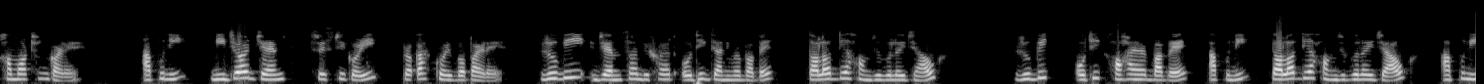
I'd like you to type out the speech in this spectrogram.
সমৰ্থন কৰে। আপুনি নিজৰ জেমছ সৃষ্টি কৰি প্ৰকাশ কৰিব পাৰে। ৰুবি জেমছৰ বিষয়ত অধিক জানিবৰ বাবে তলত দিয়া সংযোগলৈ যাওক। ৰুবিত অধিক সহায়ৰ বাবে আপুনি তলত দিয়া সংযোগলৈ যাওক আপুনি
